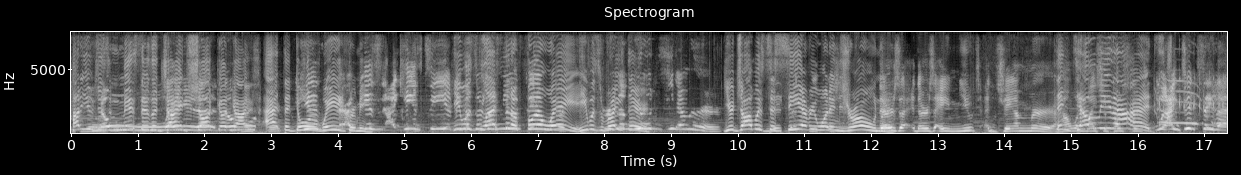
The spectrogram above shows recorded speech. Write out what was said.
How do you just No miss there's a giant shotgun no guy at the door waiting for me? can't- I can't see it. He was less than a foot jammer. away. He was There's right there. jammer. Your job was to There's- see everyone in drone. There's a there's a mute jammer. Then How tell me that. I did say that.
